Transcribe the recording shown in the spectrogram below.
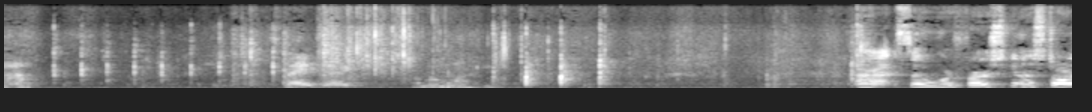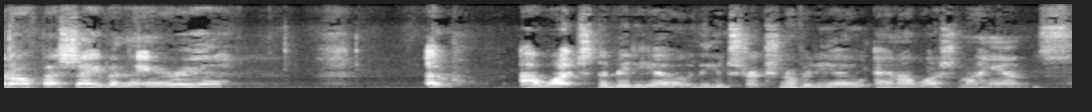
Uh-uh. Stay, Jake. I'm a monkey. All right, so we're first going to start off by shaving the area. Oh, I watched the video, the instructional video, and I washed my hands.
